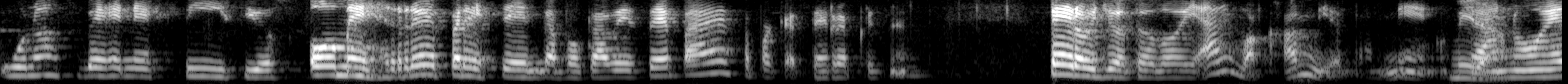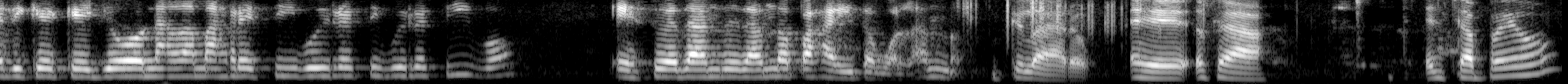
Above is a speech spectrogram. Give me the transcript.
unos beneficios o me representa, porque a veces para eso, para que te represente. Pero yo te doy algo a cambio también. O Mira. sea, no es de que, que yo nada más recibo y recibo y recibo. Eso es dando y dando a pajarito volando. Claro, eh, o sea, el chapeo,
